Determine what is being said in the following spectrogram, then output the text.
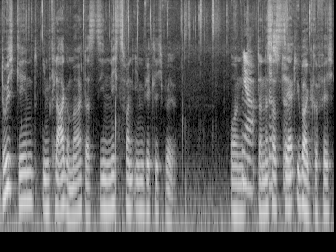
durchgehend ihm klargemacht, dass sie nichts von ihm wirklich will. Und ja, dann ist das, das sehr übergriffig.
